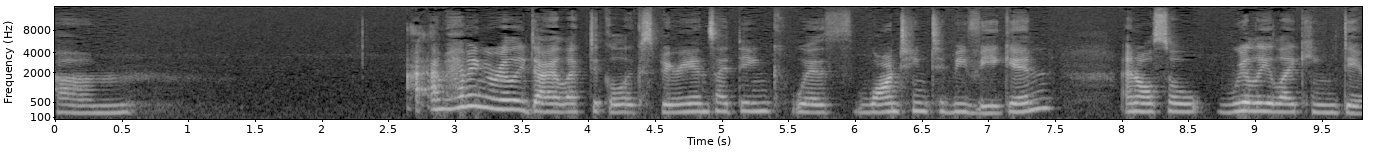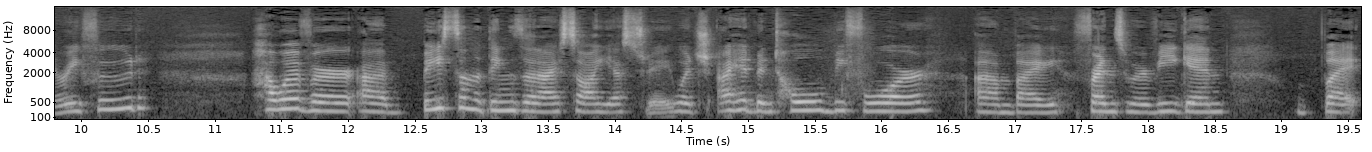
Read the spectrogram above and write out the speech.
Um, I'm having a really dialectical experience, I think, with wanting to be vegan and also really liking dairy food. However, uh, based on the things that I saw yesterday, which I had been told before um, by friends who are vegan, but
